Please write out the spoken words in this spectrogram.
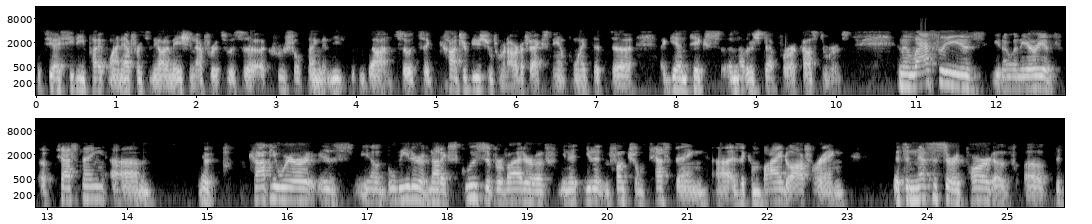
the CI/CD pipeline efforts and the automation efforts was a, a, crucial thing that needed to be done. So it's a contribution from an artifact standpoint that uh, again takes another step for our customers. And then lastly is you know in the area of, of testing. Um, you know, CompuWare is, you know, the leader, if not exclusive provider of unit, unit and functional testing uh, as a combined offering. It's a necessary part of, of the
